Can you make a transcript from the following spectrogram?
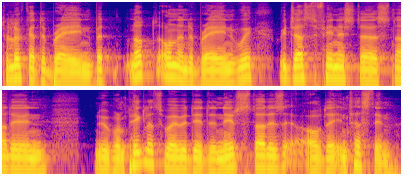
to look at the brain, but not only the brain. We, we just finished a study in newborn piglets where we did the NIRS studies of the intestine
